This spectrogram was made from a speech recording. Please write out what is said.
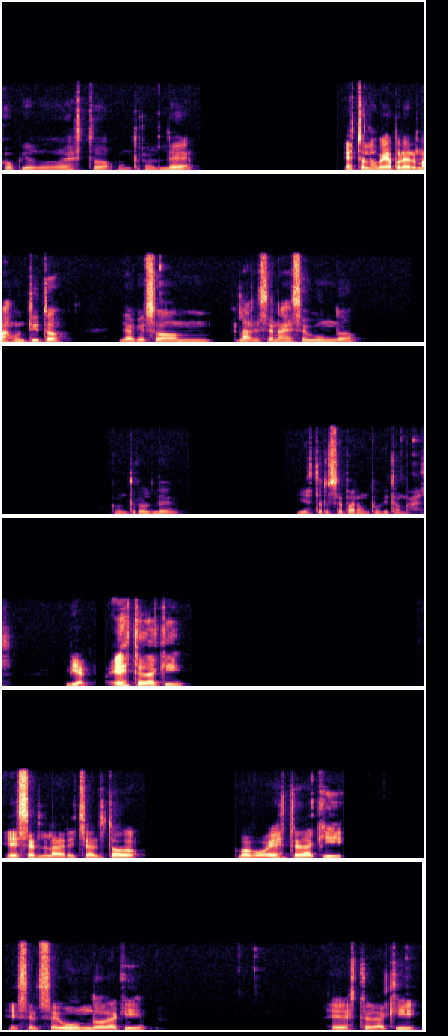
copio todo esto, control D, estos los voy a poner más juntitos, ya que son las decenas de segundo. Control D. Y esto lo separa un poquito más. Bien, este de aquí es el de la derecha del todo. Luego este de aquí es el segundo de aquí. Este de aquí,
